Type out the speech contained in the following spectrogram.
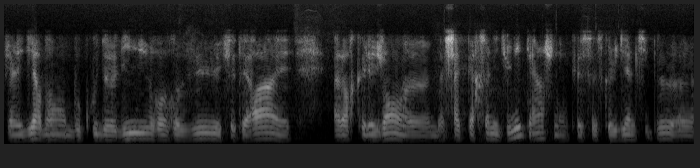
j'allais dire dans beaucoup de livres, revues, etc. Et, alors que les gens, euh, bah, chaque personne est unique, hein, donc c'est ce que je dis un petit peu.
